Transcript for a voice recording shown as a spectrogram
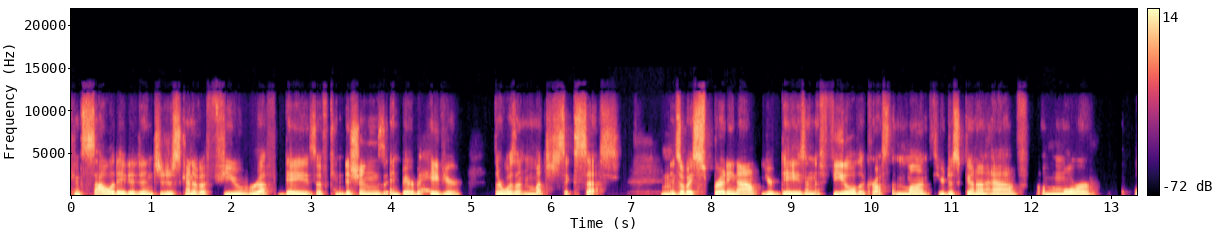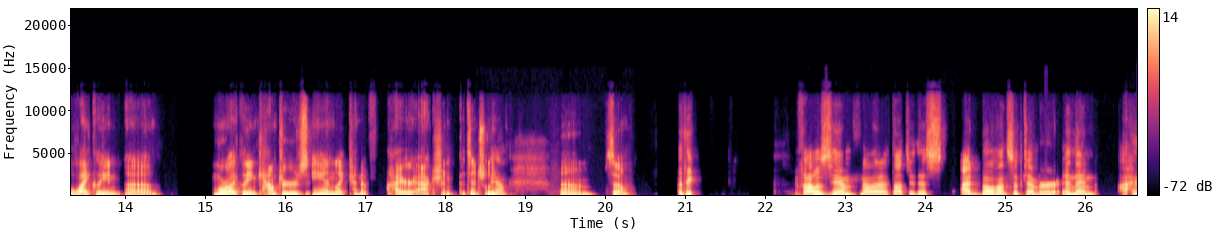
consolidated into just kind of a few rough days of conditions and bear behavior, there wasn't much success. Mm-hmm. And so mm-hmm. by spreading out your days in the field across the month, you're just going to have a more likely, uh, more likely encounters and like kind of higher action potentially. Yeah. Um, so I think if I was him, now that I thought through this, I'd bow hunt September and then I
